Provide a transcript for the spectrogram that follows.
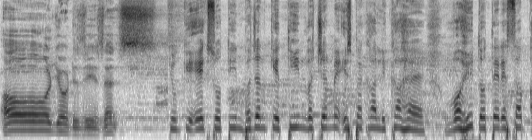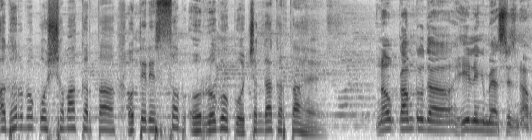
all your diseases. क्योंकि 103 भजन के तीन वचन में इस प्रकार लिखा है वही तो तेरे सब अधर्मों को क्षमा करता और तेरे सब रोगों को चंगा करता है। Now come to the healing message now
